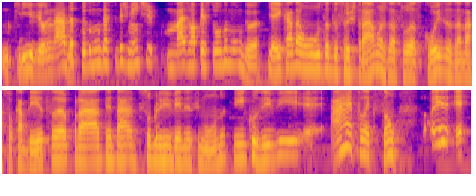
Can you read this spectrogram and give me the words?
incrível nem nada. Todo mundo é simplesmente mais uma pessoa no mundo. E aí cada um usa dos seus traumas, das suas coisas, né, da sua cabeça pra tentar sobreviver nesse mundo. E inclusive é, a reflexão é- é-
